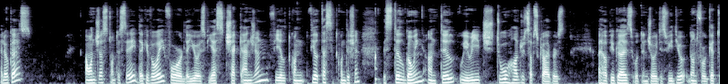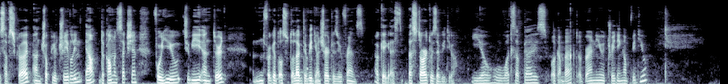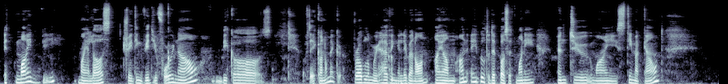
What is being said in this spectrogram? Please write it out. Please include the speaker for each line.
Speaker 1: Hello guys, I want just want to say the giveaway for the USP-S check engine field field tested condition is still going until we reach 200 subscribers. I hope you guys would enjoy this video. Don't forget to subscribe and drop your trade link down the comment section for you to be entered. Don't forget also to like the video and share it with your friends. Okay guys, let's start with the video. Yo, what's up guys? Welcome back to a brand new trading up video it might be my last trading video for now because of the economic problem we're having in Lebanon. I am unable to deposit money into my steam account.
